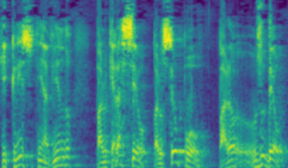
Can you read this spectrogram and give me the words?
que Cristo tinha vindo para o que era seu, para o seu povo, para o, o judeu.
